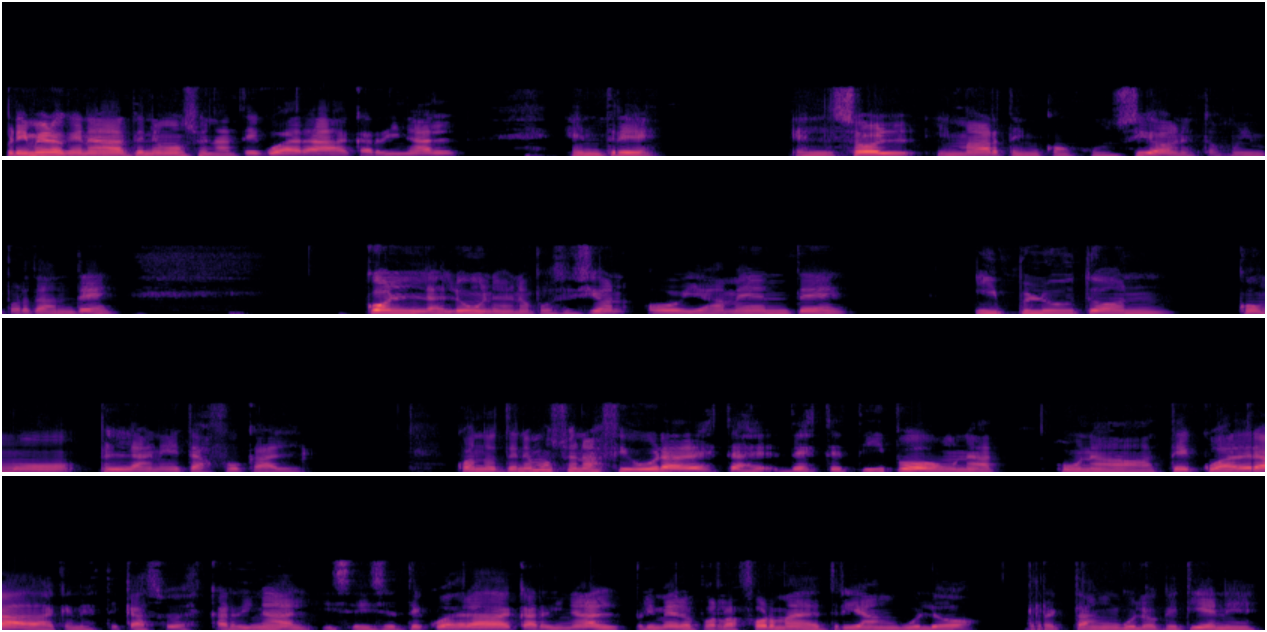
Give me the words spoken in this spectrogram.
primero que nada tenemos una T cuadrada cardinal entre el Sol y Marte en conjunción, esto es muy importante, con la Luna en oposición, obviamente, y Plutón como planeta focal. Cuando tenemos una figura de este, tipo, una, T cuadrada, que en este caso es cardinal, y se dice T cuadrada cardinal, primero por la forma de triángulo, rectángulo que tiene,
